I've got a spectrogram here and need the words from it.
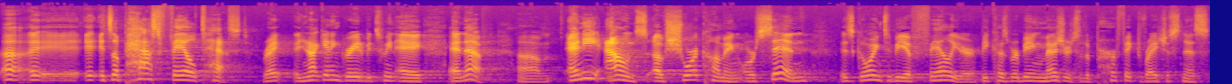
uh, it's a pass fail test, right? You're not getting graded between A and F. Um, any ounce of shortcoming or sin is going to be a failure because we're being measured to the perfect righteousness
